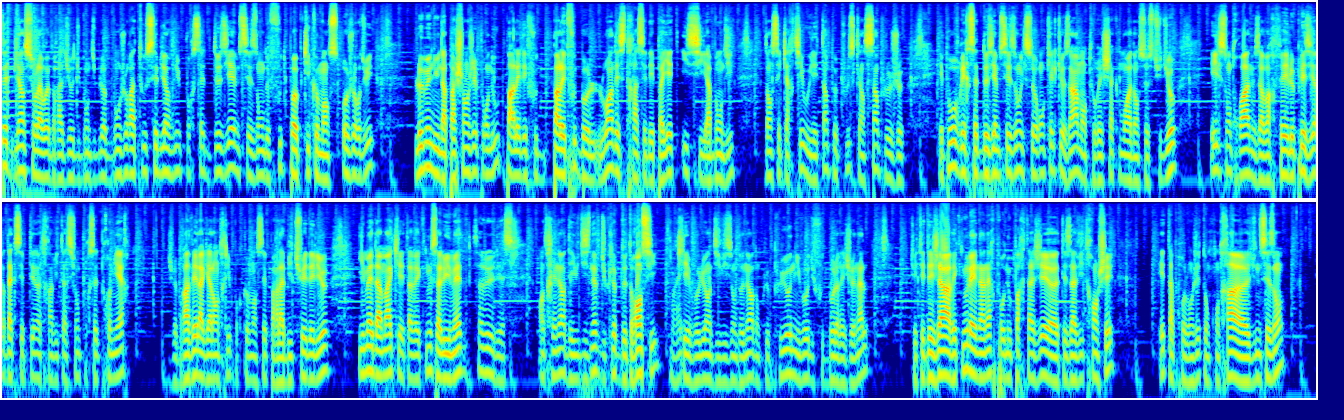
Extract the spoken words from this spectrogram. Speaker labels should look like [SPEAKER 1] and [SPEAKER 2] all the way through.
[SPEAKER 1] Vous êtes bien sur la web radio du Bondi Blog. Bonjour à tous et bienvenue pour cette deuxième saison de Foot Pop qui commence aujourd'hui. Le menu n'a pas changé pour nous. Parler de football loin des strass et des paillettes ici à Bondy, dans ces quartiers où il est un peu plus qu'un simple jeu. Et pour ouvrir cette deuxième saison, ils seront quelques-uns à m'entourer chaque mois dans ce studio. Et ils sont trois à nous avoir fait le plaisir d'accepter notre invitation pour cette première. Je vais braver la galanterie pour commencer par l'habitué des lieux. Imed Ama qui est avec nous. Salut Imed.
[SPEAKER 2] Salut Elias
[SPEAKER 1] entraîneur des U19 du club de Drancy, qui évolue en division d'honneur, donc le plus haut niveau du football régional. Tu étais déjà avec nous l'année dernière pour nous partager euh, tes avis tranchés et tu as prolongé ton contrat euh, d'une saison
